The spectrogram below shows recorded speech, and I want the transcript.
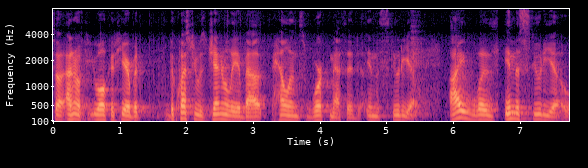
So I don't know if you all could hear, but the question was generally about Helen's work method in the studio. I was in the studio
